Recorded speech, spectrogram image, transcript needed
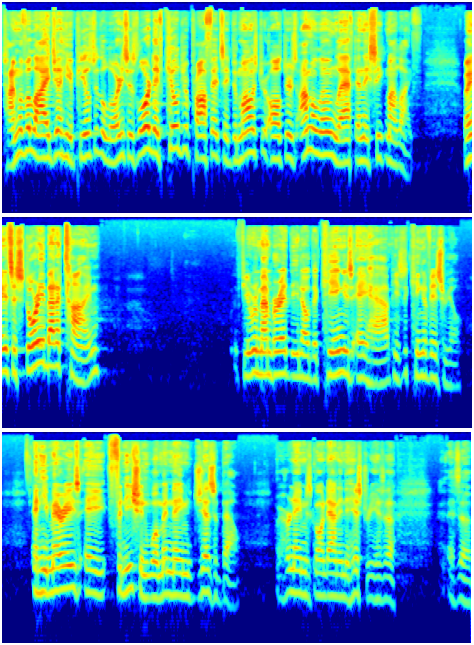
time of Elijah, he appeals to the Lord. He says, Lord, they've killed your prophets, they've demolished your altars, I'm alone left, and they seek my life. Right? It's a story about a time. If you remember it, you know, the king is Ahab, he's the king of Israel. And he marries a Phoenician woman named Jezebel. Her name is going down into history as a as a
